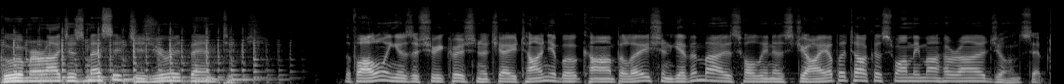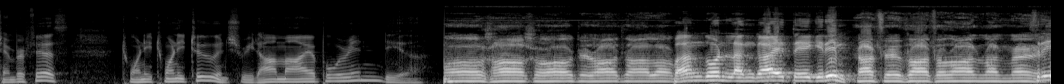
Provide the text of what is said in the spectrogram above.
Guru Maharaj's message is your advantage. The following is a Sri Krishna Chaitanya book compilation given by His Holiness Jayapataka Swami Maharaj on September 5th, 2022 in Sri Dham Mayapur, India. பங்குன் லங்காய தேகிரிம் ஸ்ரீ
